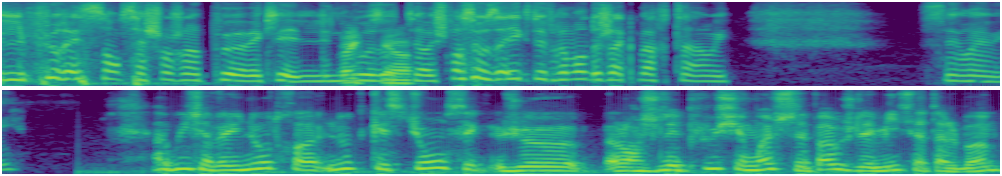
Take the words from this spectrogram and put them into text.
les, plus récents, ça change un peu avec les, nouveaux auteurs. Je pensais aux Alix de vraiment de Jacques Martin, oui. C'est vrai, oui. Ah oui, j'avais une autre, une autre question, c'est que je, alors je l'ai plus chez moi, je sais pas où je l'ai mis cet album.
